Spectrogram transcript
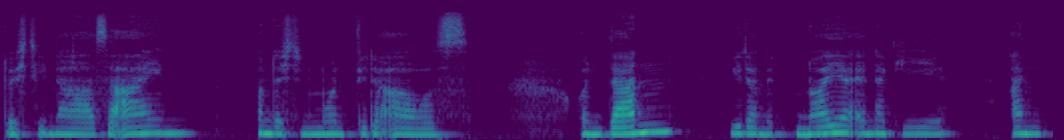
durch die Nase ein und durch den Mund wieder aus. Und dann wieder mit neuer Energie an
